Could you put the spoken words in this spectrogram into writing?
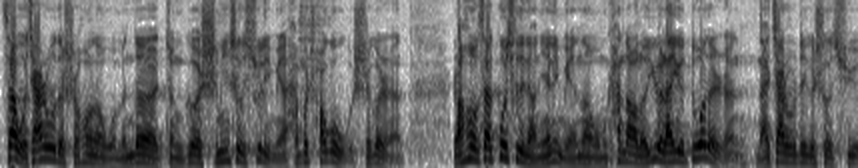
在我加入的时候呢，我们的整个实名社区里面还不超过五十个人。然后在过去的两年里面呢，我们看到了越来越多的人来加入这个社区，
